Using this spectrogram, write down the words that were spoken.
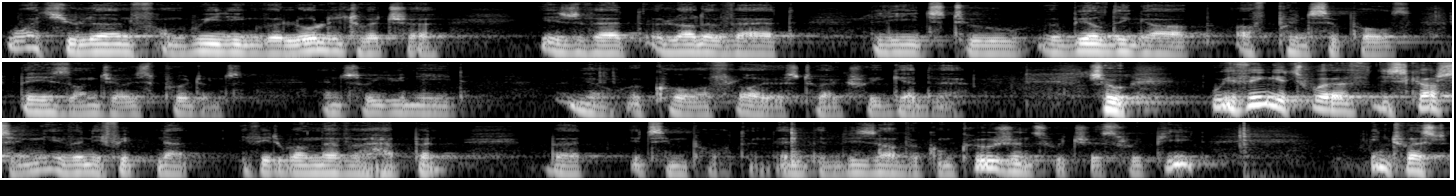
What you learn from reading the law literature is that a lot of that leads to the building up of principles based on jurisprudence. And so you need you know, a core of lawyers to actually get there. So we think it's worth discussing, even if it, not, if it will never happen, but it's important. And these are the conclusions, which just repeat. Interest,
